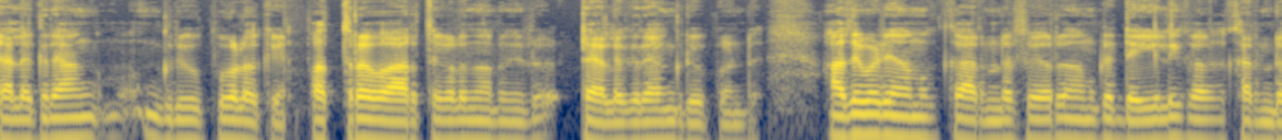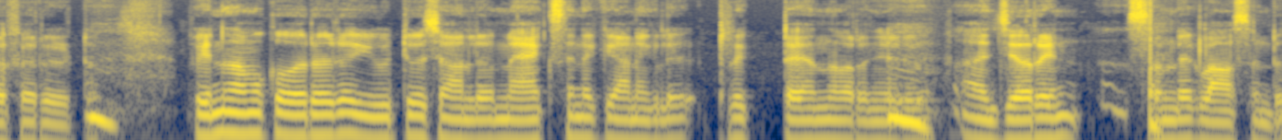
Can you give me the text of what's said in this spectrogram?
ടെലഗ്രാം ഗ്രൂപ്പുകളൊക്കെ. പത്രവാർത്തകൾ എന്ന് പറഞ്ഞൊരു ടെലഗ്രാം ഗ്രൂപ്പുണ്ട്. അതുവഴി നമുക്ക് കറണ്ട് അഫെയർ നമുക്ക് ഡെയിലി കറണ്ട് അഫെയർ കിട്ടും. പിന്നെ നമുക്ക് ഓരോരോ യൂട്യൂബ് ചാനൽ മാത്സിനൊക്കെ ആണെങ്കിൽ ട്രിക് എന്ന് പറഞ്ഞൊരു ജെറിൻ സൺഡേ ക്ലാസ് ഉണ്ട്.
